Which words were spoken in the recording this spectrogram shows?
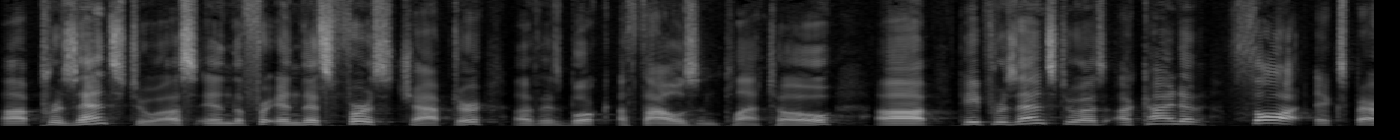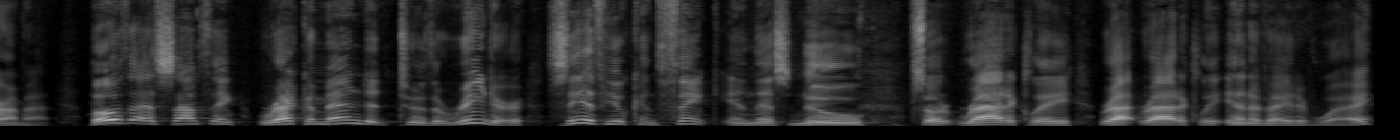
uh, presents to us in, the fir- in this first chapter of his book, A Thousand Plateaus, uh, he presents to us a kind of thought experiment, both as something recommended to the reader, see if you can think in this new, sort of radically, ra- radically innovative way,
